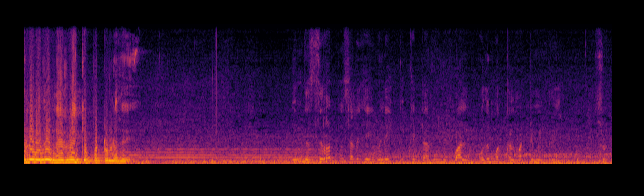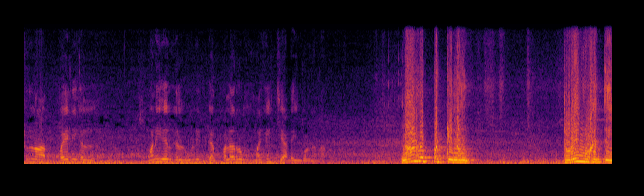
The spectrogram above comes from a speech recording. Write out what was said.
எழுபது நிர்ணயிக்கப்பட்டுள்ளது. இந்த சிறப்பு சலுகை விலை டிக்கெட் அறிவிப்பால் பொதுமக்கள் மட்டுமின்றி சுற்றுலா பயணிகள் வணிகர்கள் உள்ளிட்ட பலரும் மகிழ்ச்சி அடைந்துள்ளனர். நாகப்பட்டினம் துறைமுகத்தை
